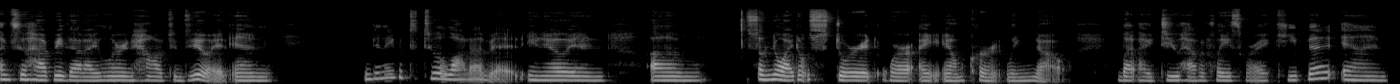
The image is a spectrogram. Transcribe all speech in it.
I'm so happy that I learned how to do it and been able to do a lot of it, you know, and um, so no, I don't store it where I am currently, no. But I do have a place where I keep it and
